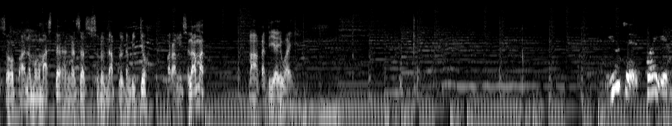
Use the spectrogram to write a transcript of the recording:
So, paano mga master hanggang sa susunod na upload ng video. Maraming salamat mga ka-DIY. Music playing.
